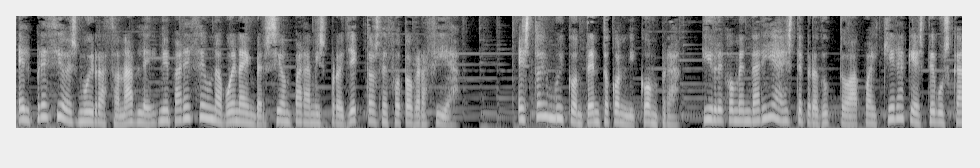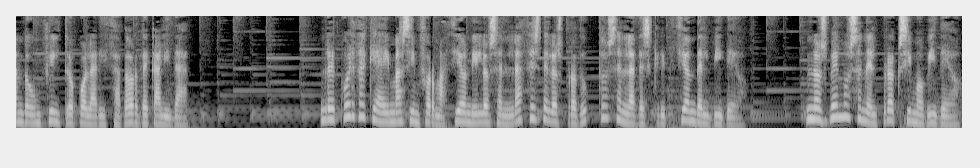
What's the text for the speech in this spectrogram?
El precio es muy razonable y me parece una buena inversión para mis proyectos de fotografía. Estoy muy contento con mi compra, y recomendaría este producto a cualquiera que esté buscando un filtro polarizador de calidad. Recuerda que hay más información y los enlaces de los productos en la descripción del vídeo. Nos vemos en el próximo vídeo.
